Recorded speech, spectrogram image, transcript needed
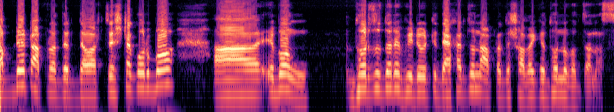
আপডেট আপনাদের দেওয়ার চেষ্টা করব। এবং ধৈর্য ধরে ভিডিওটি দেখার জন্য আপনাদের সবাইকে ধন্যবাদ জানাচ্ছি।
